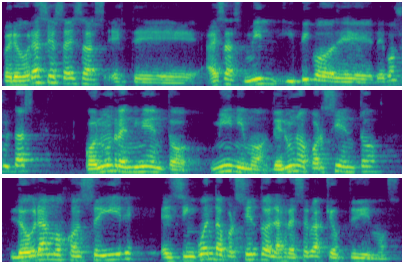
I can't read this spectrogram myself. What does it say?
Pero gracias a esas, este, a esas mil y pico de consultas, con un rendimiento mínimo del 1%, logramos conseguir el 50% de las reservas que obtuvimos.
